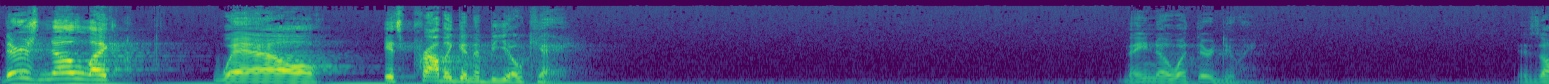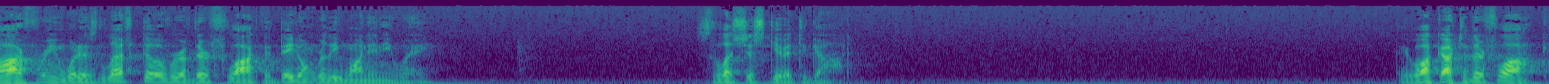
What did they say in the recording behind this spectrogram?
There's no like, well, it's probably going to be okay. They know what they're doing is offering what is left over of their flock that they don't really want anyway. So let's just give it to God. They walk out to their flock.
